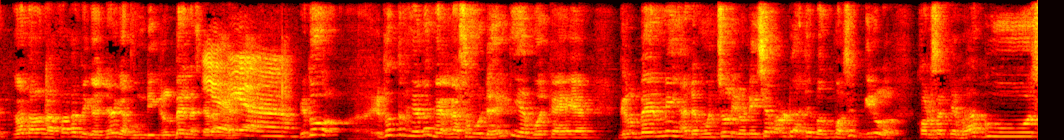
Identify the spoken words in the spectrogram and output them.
gue tau Nafa kan juga gabung di girl band sekarang Iya, ya. Iya. Itu itu ternyata nggak nggak semudah itu ya buat kayak yang girl band nih ada muncul di Indonesia kalau udah ada bagus maksudnya begini loh konsepnya bagus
